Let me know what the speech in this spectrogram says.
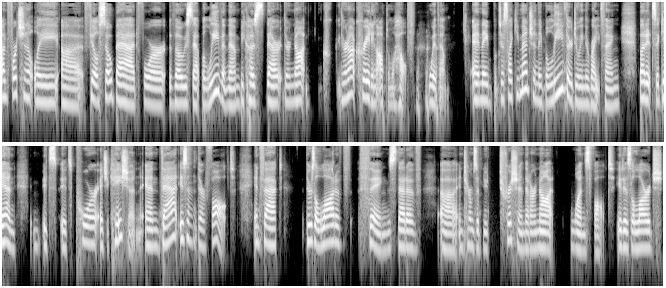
unfortunately uh, feel so bad for those that believe in them because they're they're not they're not creating optimal health with them. And they just like you mentioned they believe they're doing the right thing but it's again it's it's poor education and that isn't their fault. In fact there's a lot of things that have uh, in terms of nutrition that are not one's fault. It is a large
